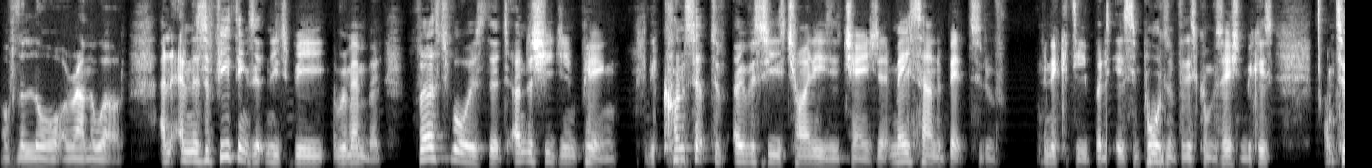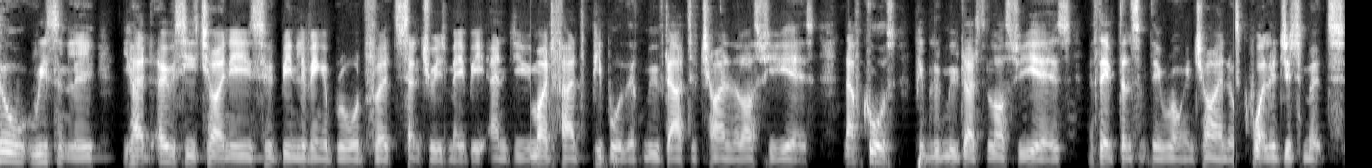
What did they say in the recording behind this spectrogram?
of the law around the world. And, and there's a few things that need to be remembered. First of all, is that under Xi Jinping, the concept of overseas Chinese has changed. And it may sound a bit sort of pernickety, but it's important for this conversation because until recently, you had overseas Chinese who'd been living abroad for centuries, maybe, and you might have had people that have moved out of China in the last few years. Now, of course, people who've moved out in the last few years, if they've done something wrong in China, it's quite legitimate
